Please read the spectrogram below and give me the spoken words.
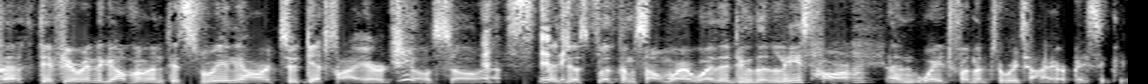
But if you're in the government, it's really hard to get fired. So, so uh, they just put them somewhere where they do the least harm and wait for them to retire, basically.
